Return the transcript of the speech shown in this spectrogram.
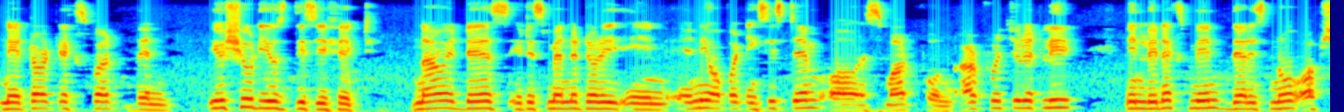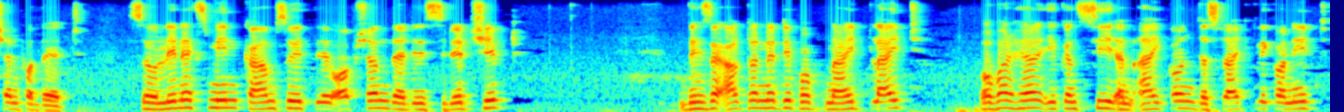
network expert then you should use this effect nowadays it is mandatory in any operating system or smartphone. Unfortunately in linux mint there is no option for that. So linux mint comes with the option that is redshift. This is an alternative of night light over here you can see an icon. Just right click on it.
